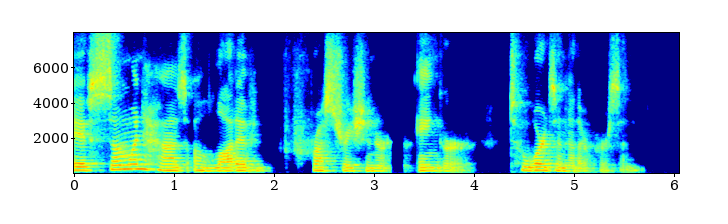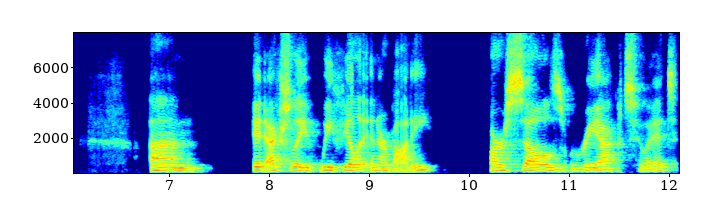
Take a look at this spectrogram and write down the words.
If someone has a lot of frustration or anger towards another person, um, it actually we feel it in our body our cells react to it.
